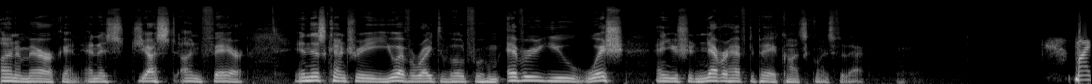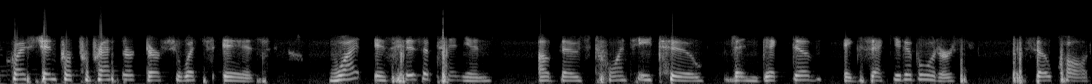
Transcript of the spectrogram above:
un American and it's just unfair. In this country, you have a right to vote for whomever you wish, and you should never have to pay a consequence for that. My question for Professor Dershowitz is What is his opinion of those 22 vindictive executive orders, the so called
